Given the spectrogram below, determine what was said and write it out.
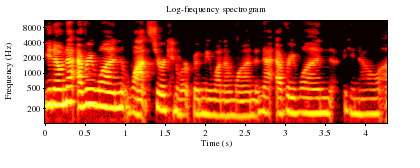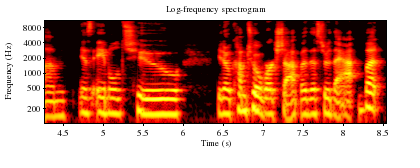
you know, not everyone wants to or can work with me one on one. Not everyone, you know, um, is able to, you know, come to a workshop of this or that. But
